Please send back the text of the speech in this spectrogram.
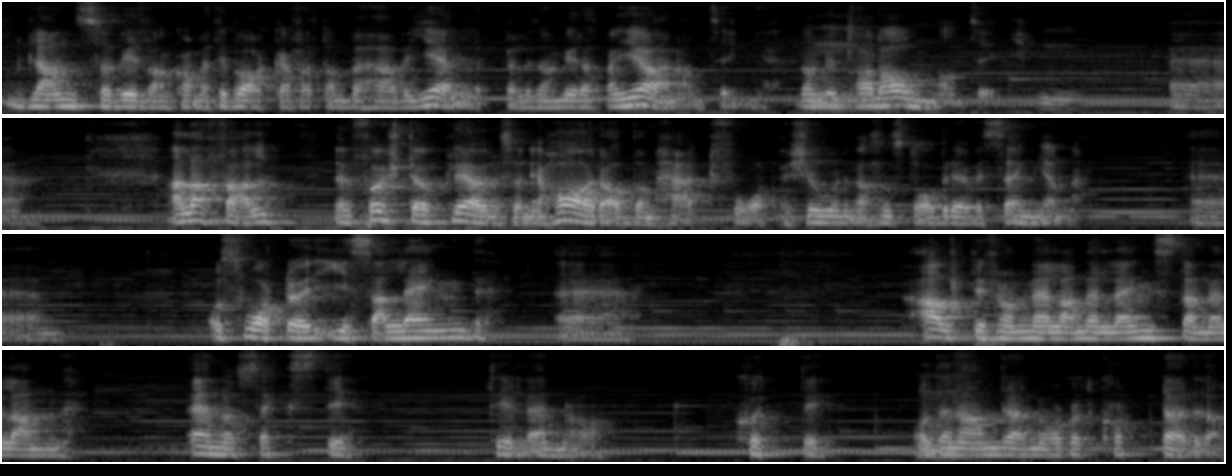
ibland så vill de komma tillbaka för att de behöver hjälp eller de vill att man gör någonting. De vill Mm. tala om någonting. Mm. Eh, alla fall, den första upplevelsen jag har av de här två personerna som står bredvid sängen. Eh, och svårt att gissa längd. Eh, allt ifrån mellan den längsta mellan 1,60 till 1,70. Och den andra något kortare då,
